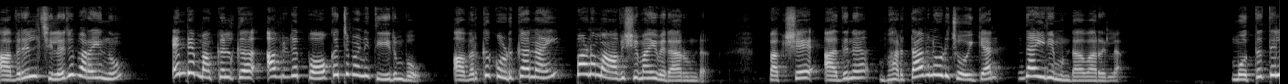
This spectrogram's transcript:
അവരിൽ ചിലർ പറയുന്നു എന്റെ മക്കൾക്ക് അവരുടെ പോക്കറ്റ് മണി തീരുമ്പോൾ അവർക്ക് കൊടുക്കാനായി പണം ആവശ്യമായി വരാറുണ്ട്. പക്ഷേ അതിന് ഭർത്താവിനോട് ചോദിക്കാൻ ധൈര്യമുണ്ടാവാറില്ല. മൊത്തത്തിൽ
